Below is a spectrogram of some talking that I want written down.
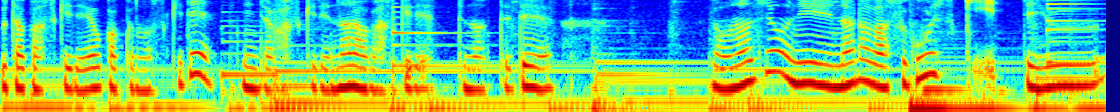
歌が好きで絵を描くの好きで忍者が好きで奈良が好きでってなってて同じように奈良がすごい好きっていう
